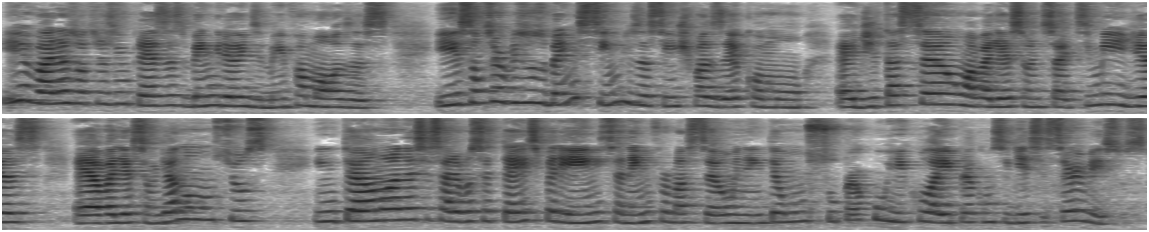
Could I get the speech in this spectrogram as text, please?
e várias outras empresas bem grandes, bem famosas. E são serviços bem simples assim de fazer, como é, avaliação de sites e mídias, é, avaliação de anúncios. Então não é necessário você ter experiência, nem informação e nem ter um super currículo aí para conseguir esses serviços.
